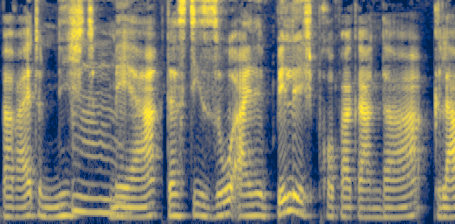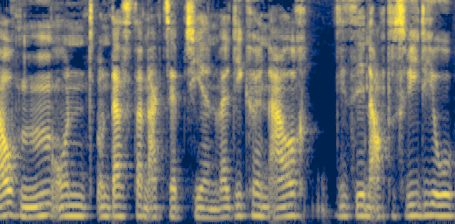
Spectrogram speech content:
bei weitem nicht mehr, dass die so eine Billigpropaganda glauben und, und das dann akzeptieren, weil die können auch, die sehen auch das Video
